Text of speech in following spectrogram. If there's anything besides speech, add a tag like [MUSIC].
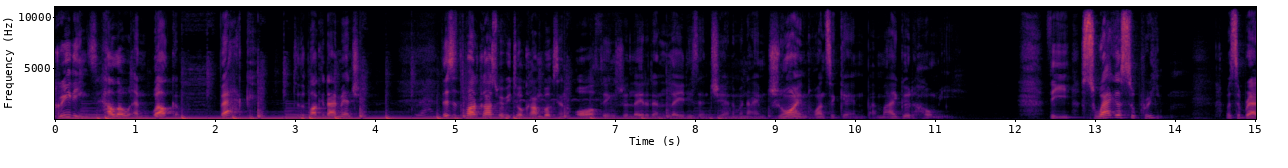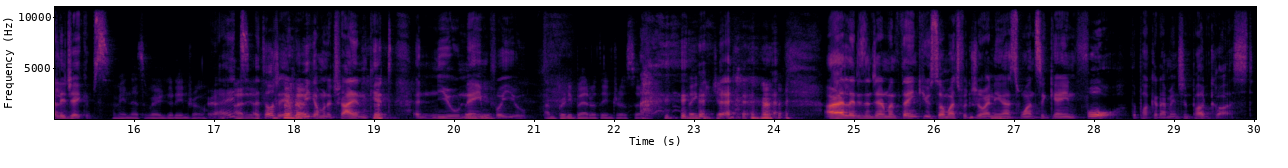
Greetings, hello, and welcome back to the Pocket Dimension. This is the podcast where we talk comic books and all things related. And ladies and gentlemen, I am joined once again by my good homie, the Swagger Supreme, Mr. Bradley Jacobs. I mean, that's a very good intro. Right? I, I told you every [LAUGHS] week I'm going to try and get a new name you. for you. I'm pretty bad with intros, so [LAUGHS] thank you, Chad. [LAUGHS] All right, ladies and gentlemen, thank you so much for joining us once again for the Pocket Dimension podcast.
